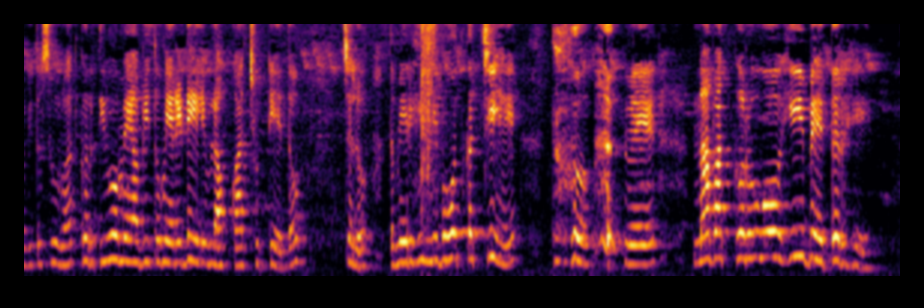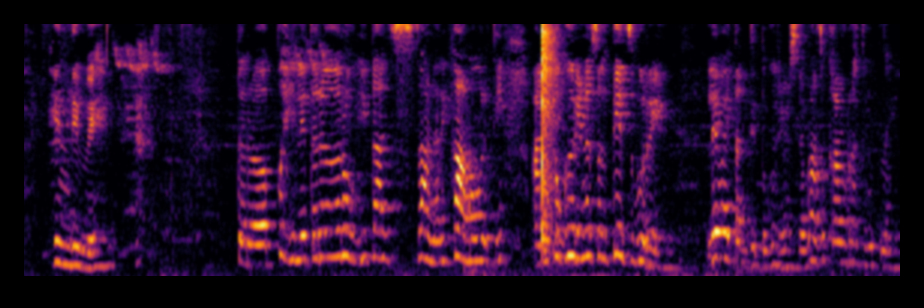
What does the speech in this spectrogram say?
अभी तो शुरुआत करती हो मैं अभी तो मेरे डेली ब्लॉग का आज छुट्टी है तो। चलो तो मेरी हिंदी बहुत कच्ची है तो मैं ना बात करूँ वो ही बेहतर है हिंदी में। तर पहिले तर रोहित आज जाणार आहे कामावरती आणि तो घरी नसेल तेच बरे लय वैताग देतो घरी असल्या माझं काम राहत होत नाही.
